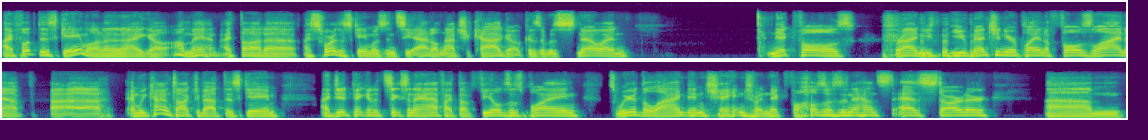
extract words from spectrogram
I flipped this game on and I go, oh man, I thought uh I swore this game was in Seattle, not Chicago, because it was snowing. Nick Foles Ryan, you, you mentioned you were playing a Foles lineup, uh, and we kind of talked about this game. I did pick it at six and a half. I thought Fields was playing. It's weird the line didn't change when Nick Foles was announced as starter. Um,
